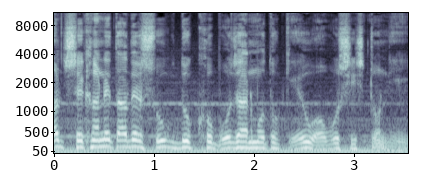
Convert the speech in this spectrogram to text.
আজ সেখানে তাদের সুখ দুঃখ বোঝার মতো কেউ অবশিষ্ট নেই।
